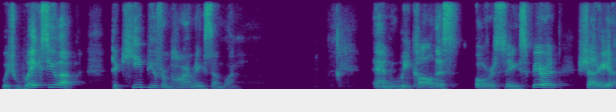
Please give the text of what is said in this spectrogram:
which wakes you up to keep you from harming someone. And we call this overseeing spirit Sharia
